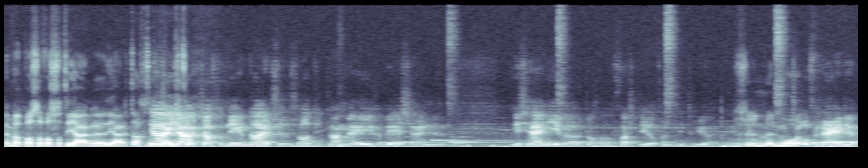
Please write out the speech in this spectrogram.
En wat was dat? Was dat de jaren, de jaren 80? Ja, 90? jaren 80 neem. Nou, hij is, zal altijd lang mee geweest zijn. Eh, is hij hier eh, toch wel een vast deel van het interieur. Dus een, een mooi... overlijden.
